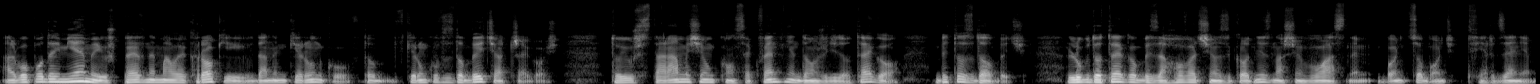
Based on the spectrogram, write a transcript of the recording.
albo podejmiemy już pewne małe kroki w danym kierunku, w, do, w kierunku zdobycia czegoś, to już staramy się konsekwentnie dążyć do tego, by to zdobyć, lub do tego, by zachować się zgodnie z naszym własnym, bądź co bądź twierdzeniem.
